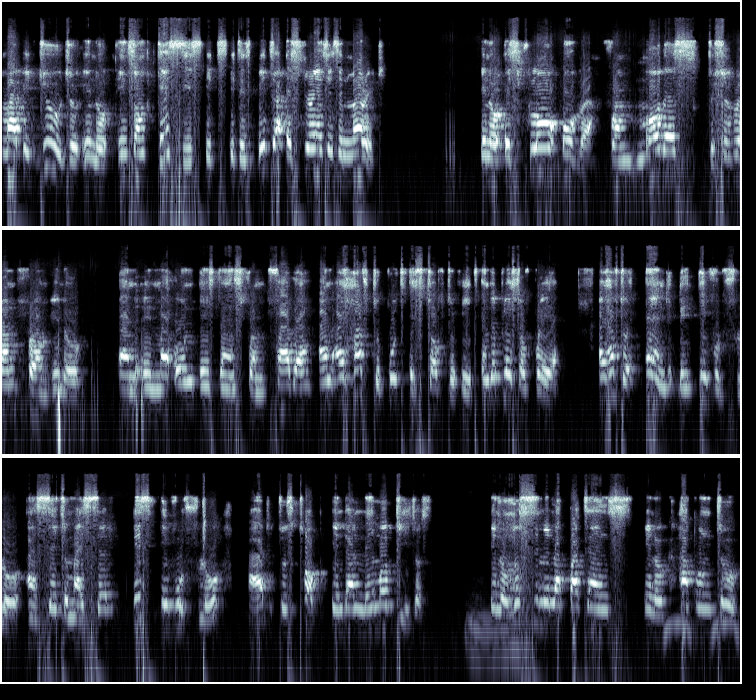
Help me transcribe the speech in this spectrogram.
Might be due to, you know, in some cases, it's, it is bitter experiences in marriage. You know, it's flow over from mothers to children, from, you know, and in my own instance, from father. And I have to put a stop to it in the place of prayer. I have to end the evil flow and say to myself, this evil flow had to stop in the name of Jesus you know, those similar patterns, you know, happen to,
